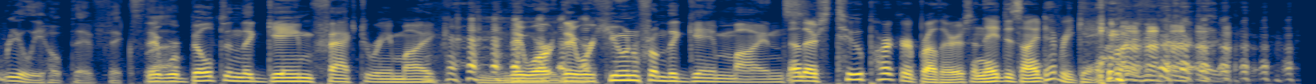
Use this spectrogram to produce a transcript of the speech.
really hope they've fixed They were built in the game factory, Mike. they were they were hewn from the game mines. now, there's two Parker brothers, and they designed every game.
